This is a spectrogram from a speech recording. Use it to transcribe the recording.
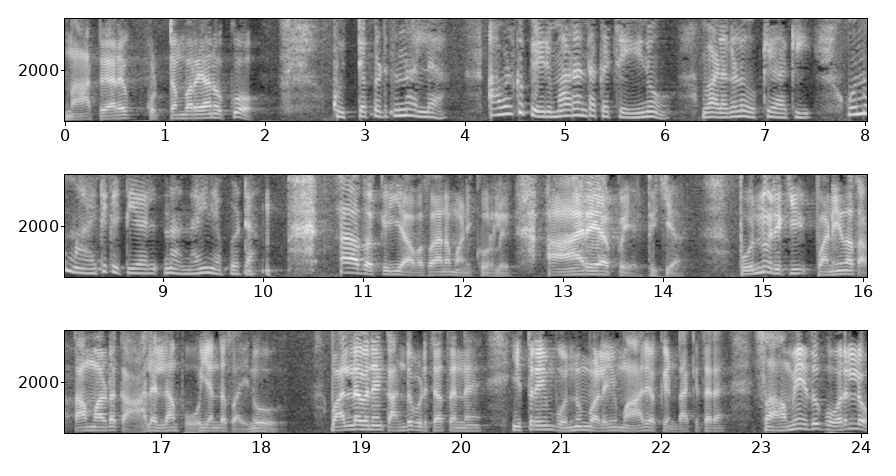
നാട്ടുകാരെ കുറ്റം പറയാൻ ഒക്കുവോ? കുറ്റപ്പെടുത്തുന്നല്ല അവൾക്ക് പെരുമാറാൻ തക്ക ചെയിനോ വളകളോ ഒക്കെ ആക്കി ഒന്ന് മാറ്റി കിട്ടിയാൽ നന്നായി ഞപ്പേട്ട അതൊക്കെ ഈ അവസാന മണിക്കൂറിൽ ആരെയാ ഇപ്പൊ ഏൽപ്പിക്കുക? പൊന്നൊരുക്കി പണിയുന്ന തട്ടാന്മാരുടെ കാലെല്ലാം പോയി എന്റെ സൈനു. വല്ലവനെയും കണ്ടുപിടിച്ചാൽ തന്നെ ഇത്രയും പൊന്നും വളയും മാലയൊക്കെ ഉണ്ടാക്കിത്തരാൻ സമയം ഇത് പോരല്ലോ.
